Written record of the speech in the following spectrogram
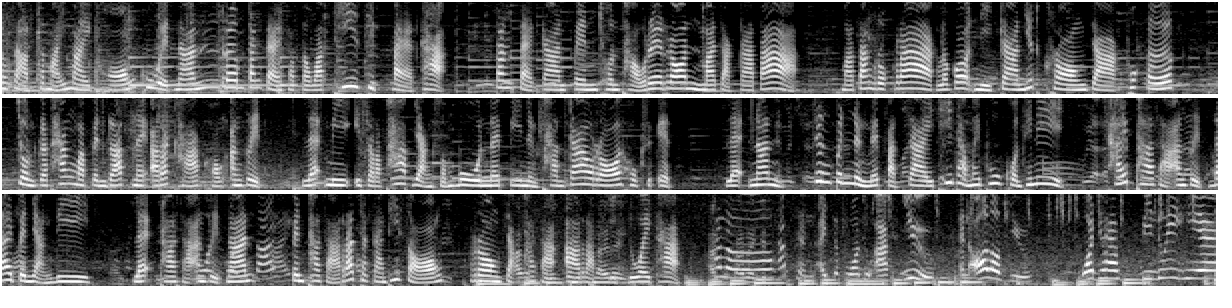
ติศาสตร์สมัยใหม่ของคูเวตนั้น เริ่มตั้งแต่ศตวรรษที่ 18 ค่ะ ตั้งแต่การเป็นชนเผ่าเร่ร่อนมาจากกาตาร์มาตั้งรกราก แล้วก็หนีการยึดครองจากพวกเติร์ก จนกระทั่งมาเป็นรัฐในอารักขาของอังกฤษ และมีอิสรภาพอย่างสมบูรณ์ในปี 1961 และนั่นจึงเป็นหนึ่งในปัจจัยที่ทำให้ผู้คนที่นี่ ใช้ภาษาอังกฤษได้เป็นอย่างดี และภาษาอังกฤษนั้นเป็นภาษาราชการที่สอง รองจากภาษาอาหรับอีกด้วยค่ะ Hello Captain I just want to ask you and all of you what you have been doing here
